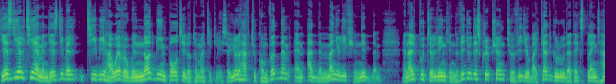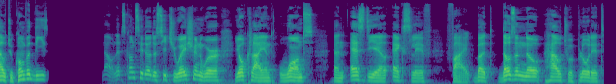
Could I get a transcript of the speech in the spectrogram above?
The SDLTM and the SDLTB, however, will not be imported automatically. So you'll have to convert them and add them manually if you need them. And I'll put a link in the video description to a video by CatGuru that explains how to convert these now, let's consider the situation where your client wants an SDL XLIFF file, but doesn't know how to upload it.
